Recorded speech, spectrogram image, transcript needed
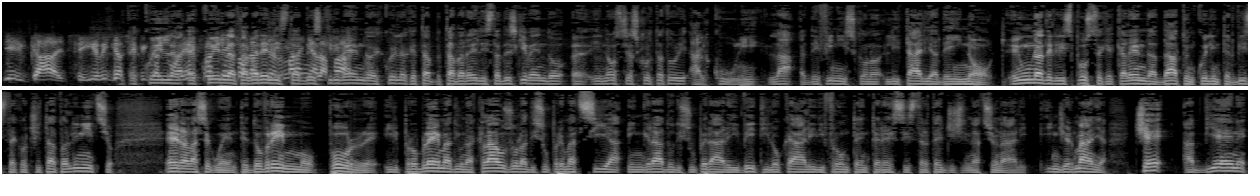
il Galzi, i È rigassificatori. quella, è quella Tabarelli sta descrivendo, è quella che Ta- Tabarelli sta descrivendo, eh, i nostri ascoltatori, alcuni, la definiscono l'Italia dei no. E una delle risposte che Calenda ha dato in quell'intervista che ho citato all'inizio era la seguente: dovremmo porre il problema di una clausola di supremazia in grado di superare i veti locali di fronte a interessi strategici nazionali. In Germania c'è, avviene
